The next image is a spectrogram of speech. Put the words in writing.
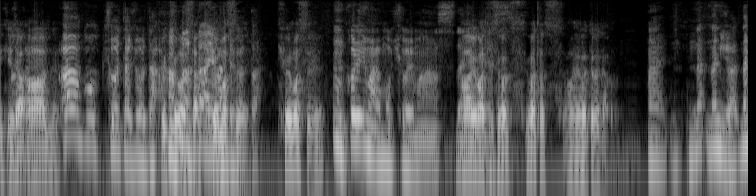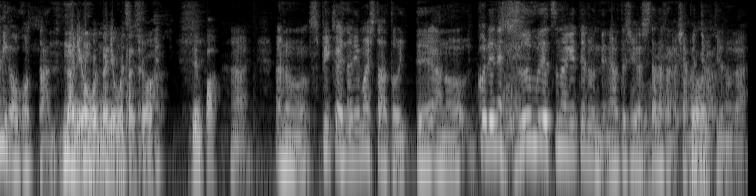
いけた？あー、ああ、もう聞こえた、聞こえた。聞こえました？あ聞こえます？聞こえます？うん、これ今もう聞こえます。あー、よかったです、よかったです。よかったです。あー、よかった、よかった。はい。な、何が、何が起こった？ん何が起こ、何が起こったんでしょう？電波。はい。あの、スピーカーになりましたと言って、あの、これね、ズームで繋げてるんでね、私が設楽さんが喋ってるっていうのが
